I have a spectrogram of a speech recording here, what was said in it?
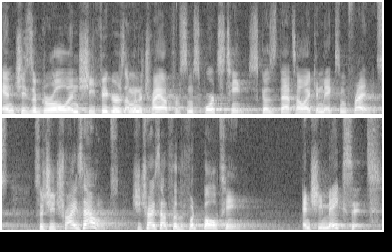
and she's a girl, and she figures I'm going to try out for some sports teams because that's how I can make some friends. So she tries out. She tries out for the football team, and she makes it.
